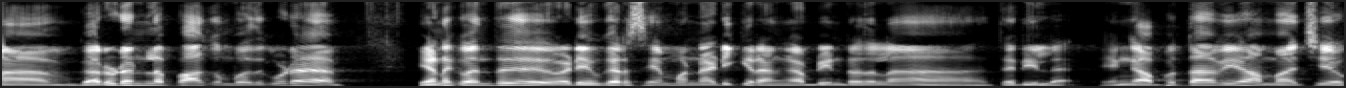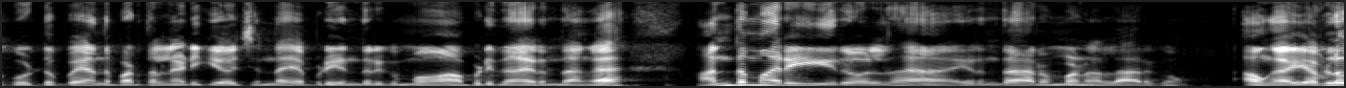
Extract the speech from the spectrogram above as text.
நான் கருடனில் பார்க்கும்போது கூட எனக்கு வந்து வடிவகரசி அம்மா நடிக்கிறாங்க அப்படின்றதெல்லாம் தெரியல. எங்கள் அப்பத்தாவையோ அம்மாச்சியோ கூட்டு போய் அந்த படத்தில் நடிக்க வச்சுருந்தா எப்படி இருந்திருக்குமோ அப்படி தான் இருந்தாங்க. அந்த மாதிரி ரோல் தான் இருந்தால் ரொம்ப நல்லாயிருக்கும் அவங்க எவ்வளோ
